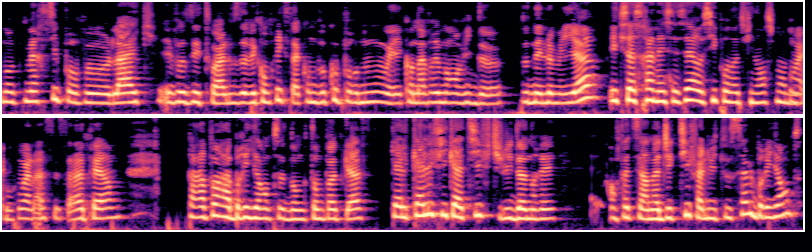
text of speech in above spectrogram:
Donc merci pour vos likes et vos étoiles. Vous avez compris que ça compte beaucoup pour nous et qu'on a vraiment envie de donner le meilleur. Et que ça sera nécessaire aussi pour notre financement du Ouais, coup. voilà, c'est ça à terme. Par rapport à Brillante, donc ton podcast, quel qualificatif tu lui donnerais? En fait, c'est un adjectif à lui tout seul, Brillante.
